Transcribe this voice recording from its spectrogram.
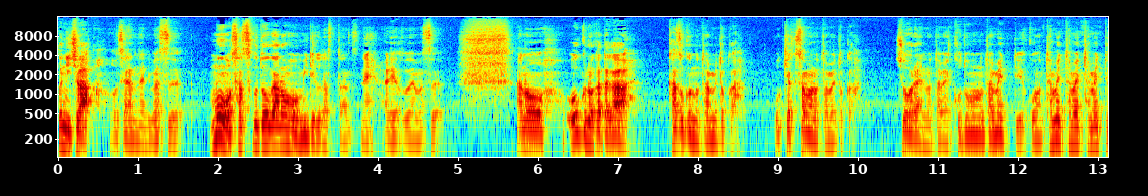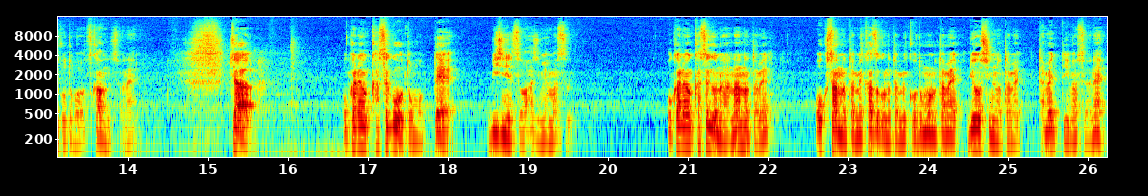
こんにちは。お世話になります。もう早速動画の方を見てくださったんですね。ありがとうございます。あの、多くの方が家族のためとか、お客様のためとか、将来のため、子供のためっていう、このためためためって言葉を使うんですよね。じゃあ、お金を稼ごうと思ってビジネスを始めます。お金を稼ぐのは何のため？奥さんのため、家族のため、子供のため、両親のため、ためって言いますよね。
